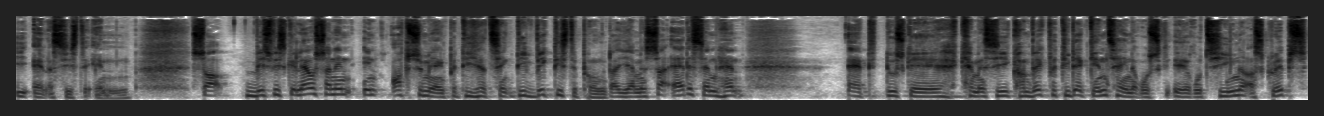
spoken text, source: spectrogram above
i aller sidste ende. Så hvis vi skal lave sådan en, en opsummering på de her ting, de vigtigste punkter, jamen så er det simpelthen at du skal, kan man sige, komme væk fra de der gentagende øh, rutiner og scripts.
